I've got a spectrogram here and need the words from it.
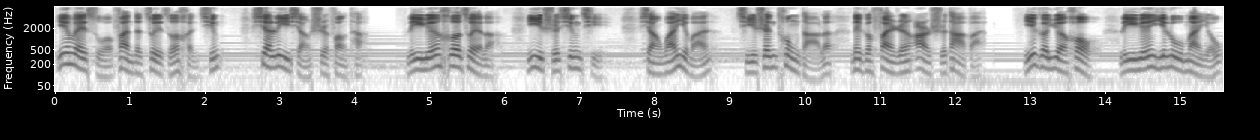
因为所犯的罪责很轻，县吏想释放他。李云喝醉了，一时兴起，想玩一玩，起身痛打了那个犯人二十大板。一个月后，李云一路漫游，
